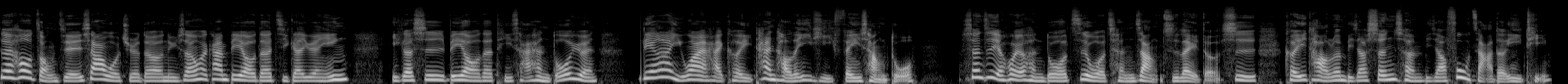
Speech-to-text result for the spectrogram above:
最后总结一下，我觉得女生会看 BL 的几个原因，一个是 BL 的题材很多元。恋爱以外还可以探讨的议题非常多，甚至也会有很多自我成长之类的，是可以讨论比较深层、比较复杂的议题。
